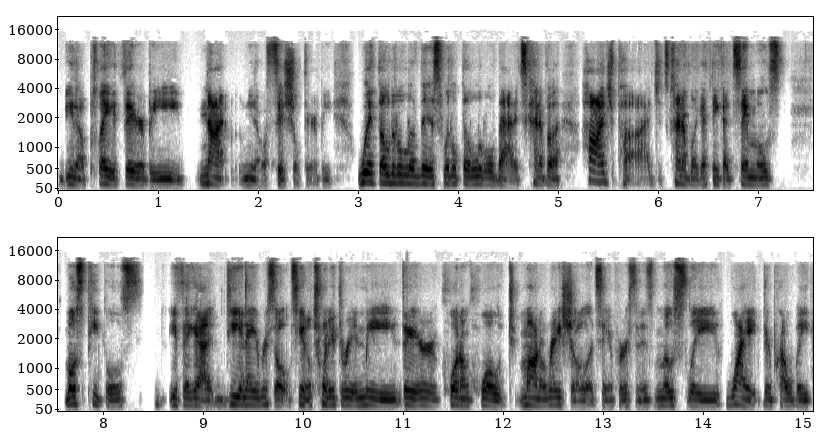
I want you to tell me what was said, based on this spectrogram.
you know play therapy not you know official therapy. With a little of this with a little of that it's kind of a hodgepodge. It's kind of like i think i'd say most most people's if they got dna results you know 23 and me they're quote unquote monoracial let's say a person is mostly white they're probably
